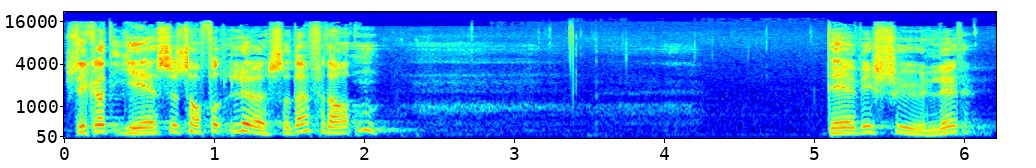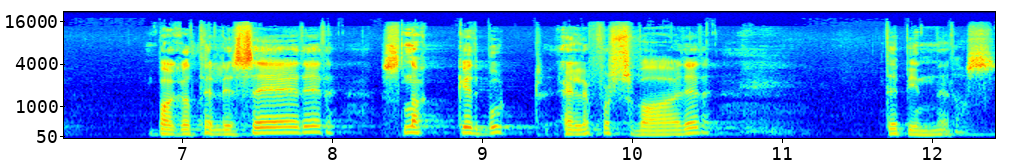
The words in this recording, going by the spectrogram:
slik at Jesus har fått løse deg fra den? Det vi skjuler, bagatelliserer, snakker bort eller forsvarer, det binder oss.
